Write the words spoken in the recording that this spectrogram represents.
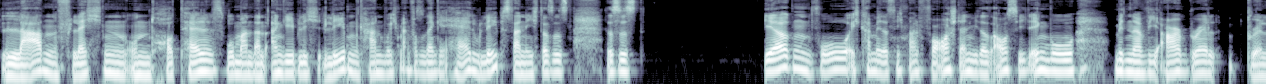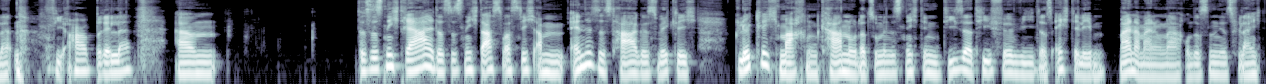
Ladenflächen und Hotels, wo man dann angeblich leben kann, wo ich mir einfach so denke, hä, du lebst da nicht. Das ist, das ist irgendwo, ich kann mir das nicht mal vorstellen, wie das aussieht, irgendwo mit einer VR-Brille, Brille, VR-Brille, ähm, das ist nicht real, das ist nicht das, was dich am Ende des Tages wirklich glücklich machen kann oder zumindest nicht in dieser Tiefe wie das echte Leben, meiner Meinung nach. Und das sind jetzt vielleicht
